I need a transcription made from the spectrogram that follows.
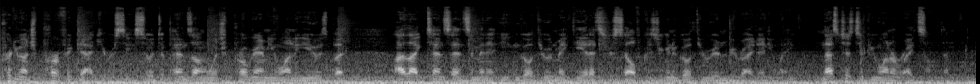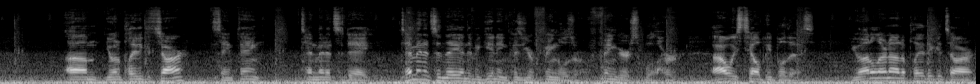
pretty much perfect accuracy. So it depends on which program you want to use. But I like 10 cents a minute. You can go through and make the edits yourself because you're going to go through and rewrite anyway. And that's just if you want to write something. Um, you want to play the guitar? Same thing. 10 minutes a day. 10 minutes a day in the beginning because your fingers fingers will hurt. I always tell people this. You want to learn how to play the guitar?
